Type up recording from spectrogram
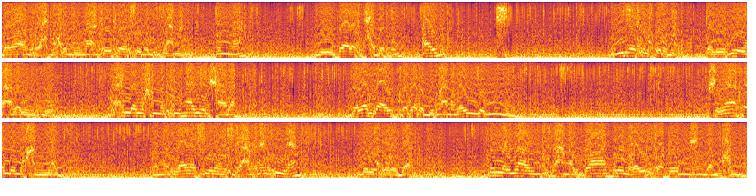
سواء إحنا الماء كيف يصير مستعملا إما بإزالة حدث أو نية القربة كالوضوء على الوضوء وعند محمد في هذه الحالة توضأ التبرد بمعنى لا يوجد منه. خلافا لمحمد. ومن لا يصير مستعملا إلا بالقربة ثم الماء المستعمل ظاهر غير ظهور عند محمد.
